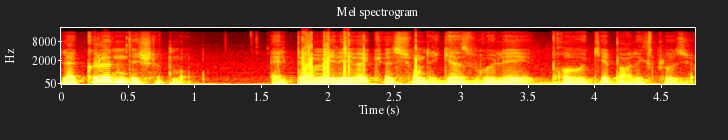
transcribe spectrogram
La colonne d'échappement. Elle permet l'évacuation des gaz brûlés provoqués par l'explosion.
